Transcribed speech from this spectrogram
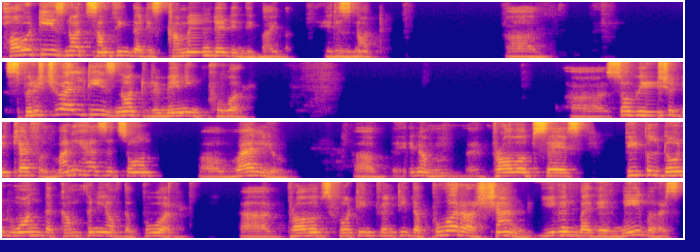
poverty is not something that is commended in the Bible. It is not. Uh, spirituality is not remaining poor. Uh, so we should be careful. Money has its own uh, value. Uh, you know, Proverbs says people don't want the company of the poor. Uh, Proverbs 14:20, the poor are shunned even by their neighbors,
